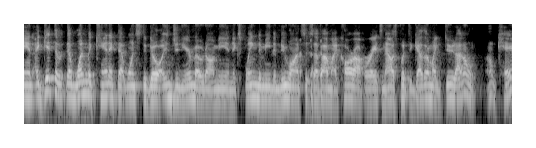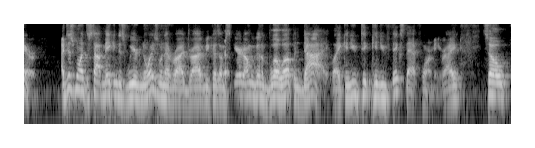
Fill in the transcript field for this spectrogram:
and I get the the one mechanic that wants to go engineer mode on me and explain to me the nuances of how my car operates and how it's put together. I'm like, dude, I don't I don't care. I just want to stop making this weird noise whenever I drive because I'm scared I'm going to blow up and die. Like, can you t- can you fix that for me, right? So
